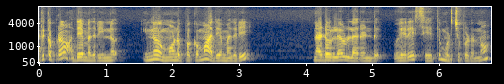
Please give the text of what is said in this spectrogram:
அதுக்கப்புறம் அதே மாதிரி இன்னும் இன்னும் மூணு பக்கமும் அதே மாதிரி நடுவில் உள்ள ரெண்டு ஒயரை சேர்த்து முடிச்சு போடணும்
